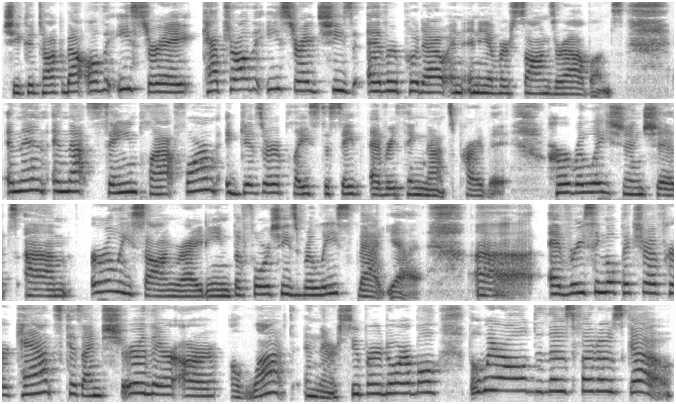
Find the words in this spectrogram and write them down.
She could talk about all the Easter egg, capture all the Easter eggs she's ever put out in any of her songs or albums. And then in that same platform, it gives her a place to save everything that's private. Her relationships, um, early songwriting before she's released that yet. Uh, every single picture of her cats, because I'm sure there are a lot and they're super adorable, but where all do those photos go?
